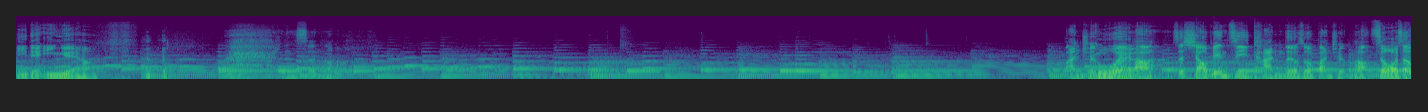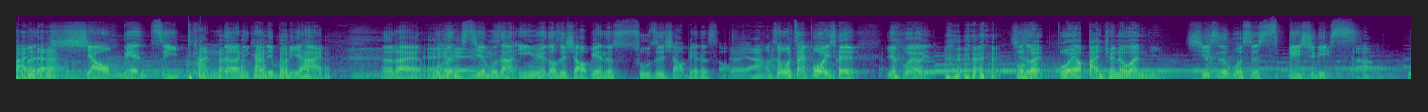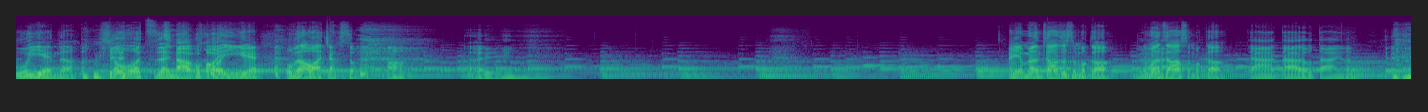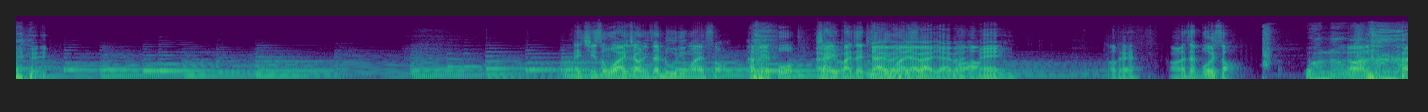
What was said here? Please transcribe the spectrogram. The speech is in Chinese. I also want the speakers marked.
Speaker 1: 听一点音乐哈。
Speaker 2: 唉，人生哦。版权不会泡，这小编自己弹的，有什么版权泡？
Speaker 1: 这我弹的，
Speaker 2: 小编自己弹的，你看 厉不厉害？对不对？欸、我们节目上音乐都是小编的，出自小编的手。
Speaker 1: 对呀、啊，
Speaker 2: 所以我再播一次也不会有，
Speaker 1: 不会不会有版权的问题。
Speaker 2: 其实我是 speechless 啊，无言了，所以我只能播音乐，我不知道我要讲什么啊。哎，哎，有没有人知道这什么歌？有没有人知道什么歌？
Speaker 1: 大家大家都答应了。
Speaker 2: 哎，其实我还叫你再录另外一首，还没播，下礼拜再听另外一首，下礼拜，下礼拜，哎，OK，好，那再播一首。完了完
